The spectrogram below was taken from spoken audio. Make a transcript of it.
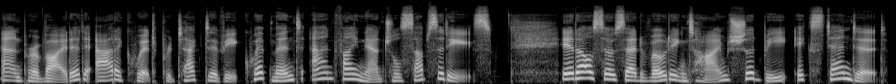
and provided adequate protective equipment and financial subsidies. It also said voting time should be extended.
